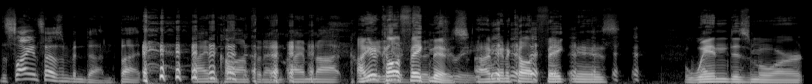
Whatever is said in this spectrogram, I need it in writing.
the science hasn't been done, but I'm confident. I'm not. I'm gonna call it fake news. tree. I'm gonna call it fake news. Wind is more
